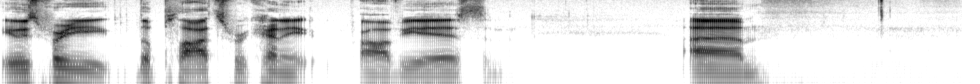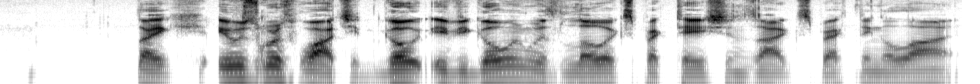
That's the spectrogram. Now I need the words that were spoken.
It was pretty. The plots were kind of obvious, and um, like it was worth watching. Go if you go in with low expectations, not expecting a lot.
